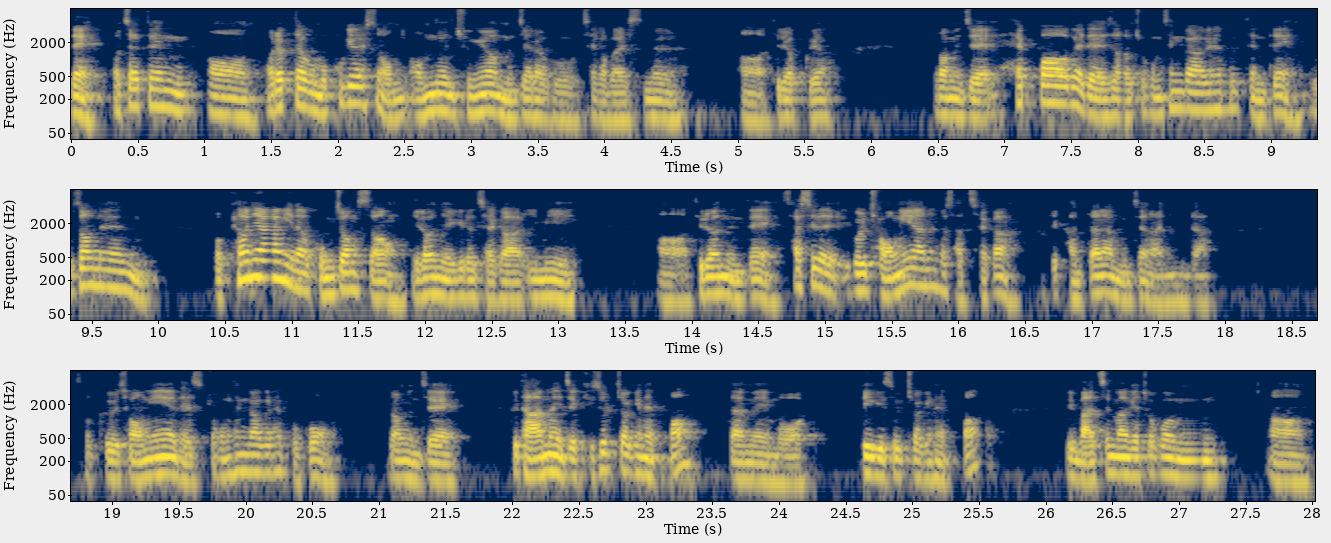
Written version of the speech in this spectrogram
네, 어쨌든 어, 어렵다고 뭐 포기할 수 없는 중요한 문제라고 제가 말씀을 어, 드렸고요. 그럼 이제 해법에 대해서 조금 생각을 해볼 텐데 우선은 뭐 편향이나 공정성 이런 얘기를 제가 이미 어, 드렸는데 사실 이걸 정의하는 것 자체가 그렇게 간단한 문제는 아닙니다. 그래서 그 정의에 대해서 조금 생각을 해보고 그럼 이제 그 다음에 이제 기술적인 해법, 그 다음에 뭐 비기술적인 해법, 마지막에 조금 어,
